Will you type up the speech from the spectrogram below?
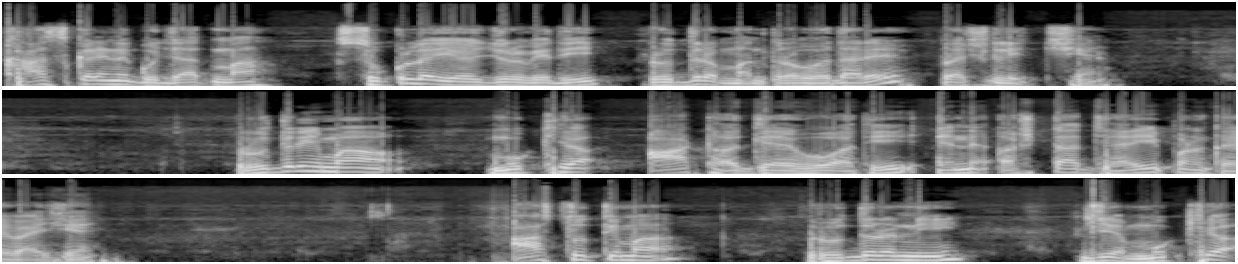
ખાસ કરીને ગુજરાતમાં શુક્લ યજુર્વેદી રુદ્ર મંત્રો વધારે પ્રચલિત છે. રુદ્રીમાં મુખ્ય આઠ અધ્યાય હોવાથી એને અષ્ટાધ્યાયી પણ કહેવાય છે. આ સ્તુતિમાં રુદ્રની જે મુખ્ય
